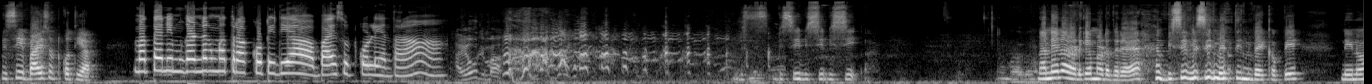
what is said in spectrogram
ಬಿಸಿ ಬಾಯಿ ಸುಟ್ಕೋತೀಯ? ಮತ್ತೆ ನಿಮ್ ಗಂಡನ್ ಮಾತ್ರ ಹಾಕ್ಕೊಟ್ಟಿದ್ಯಾ? ಬಾಯಿ ಸುಟ್ಕೊಳ್ಳಿ ಅಂತ? ಬಿಸಿ ಬಿಸಿ ಬಿಸಿ ನಾನೇನೋ ಅಡುಗೆ ಮಾಡಿದ್ರೆ ಬಿಸಿ ಬಿಸಿನೇ ತಿನ್ಬೇಕಪ್ಪಿ. ನೀನು?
